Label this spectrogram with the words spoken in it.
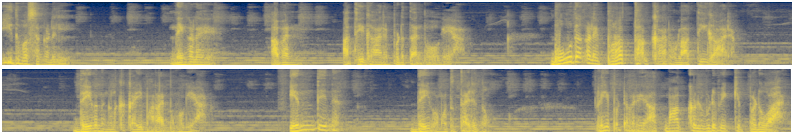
ഈ ദിവസങ്ങളിൽ നിങ്ങളെ അവൻ അധികാരപ്പെടുത്താൻ പോവുകയാണ്. ഭൂതങ്ങളെ പുറത്താക്കാനുള്ള അധികാരം ദൈവം നിങ്ങൾക്ക് കൈമാറാൻ പോവുകയാണ്. എന്തിന് ദൈവം അത് തരുന്നു? പ്രിയപ്പെട്ടവരെ ആത്മാക്കൾ വിടുവിക്കപ്പെടുവാൻ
